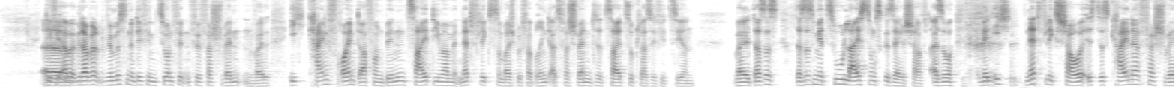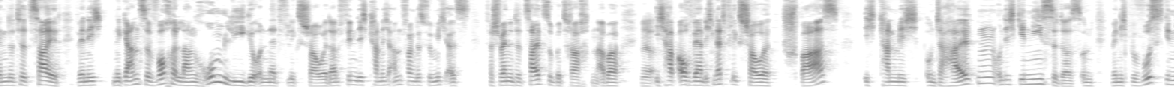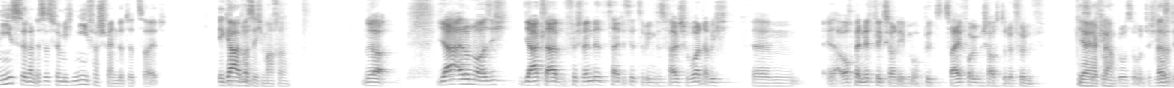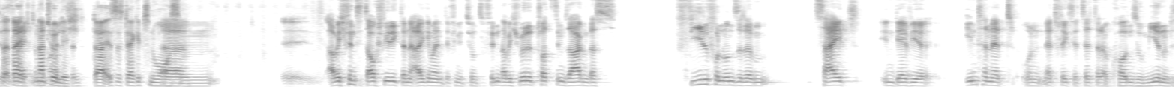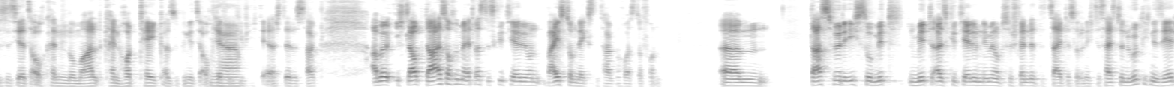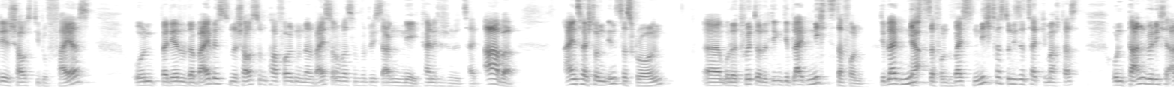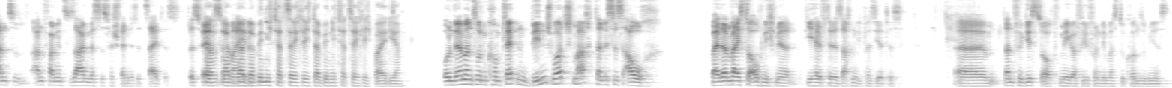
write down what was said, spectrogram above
Ähm, aber wir müssen eine Definition finden für verschwenden, weil ich kein Freund davon bin, Zeit, die man mit Netflix zum Beispiel verbringt, als verschwendete Zeit zu klassifizieren. Weil das ist, das ist mir zu Leistungsgesellschaft. Also, wenn ich Netflix schaue, ist es keine verschwendete Zeit. Wenn ich eine ganze Woche lang rumliege und Netflix schaue, dann finde ich, kann ich anfangen, das für mich als verschwendete Zeit zu betrachten. Aber ja. ich habe auch, während ich Netflix schaue, Spaß. ich kann mich unterhalten und ich genieße das. Und wenn ich bewusst genieße, dann ist es für mich nie verschwendete Zeit. Egal, mhm. was ich mache. Ja. Ja, I don't know. Also ich, ja klar, verschwendete Zeit ist jetzt wegen das falsche Wort, aber ich, ähm, auch bei Netflix schauen eben, ob du jetzt zwei Folgen schaust oder fünf. Ja, ja, klar. Ein großer Unterschied. Also, da, da, natürlich, da ist es, da gibt's Nuancen. Ähm, äh, aber ich finde es jetzt auch schwierig, da eine allgemeine Definition zu finden. Aber ich würde trotzdem sagen, dass viel von unserem Zeit, in der wir Internet und Netflix etc. konsumieren, und das ist jetzt auch kein normal, kein Hot Take, also ich bin jetzt auch ja. definitiv nicht der Erste, der das sagt. Aber ich glaube, da ist auch immer etwas das Kriterium, weißt du am nächsten Tag noch was davon? Ähm, das würde ich so mit, mit als Kriterium nehmen, ob es verschwendete Zeit ist oder nicht. Das heißt, wenn du wirklich eine Serie schaust, die du feierst und bei der du dabei bist und dann schaust du ein paar Folgen und dann weißt du noch was, dann würde ich sagen, nee, keine verschwendete Zeit. Aber ein, zwei Stunden Insta-Scrollen ähm, oder Twitter oder Ding, dir bleibt nichts davon. Dir bleibt nichts ja. davon. Du weißt nicht, was du in dieser Zeit gemacht hast. Und dann würde ich an, anfangen zu sagen, dass es verschwendete Zeit ist. Das wäre jetzt so mein. Da, da bin ich tatsächlich, da bin ich tatsächlich bei dir. Und wenn man so einen kompletten Binge-Watch macht, dann ist es auch weil dann weißt du auch nicht mehr die Hälfte der Sachen, die passiert ist. Ähm, dann vergisst du auch mega viel von dem, was du konsumierst.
